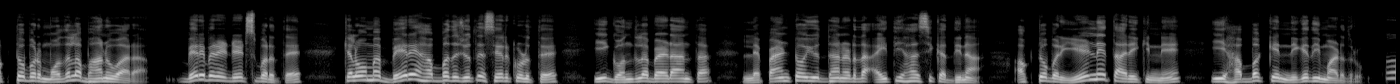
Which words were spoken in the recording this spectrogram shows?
ಅಕ್ಟೋಬರ್ ಮೊದಲ ಭಾನುವಾರ ಬೇರೆ ಬೇರೆ ಡೇಟ್ಸ್ ಬರುತ್ತೆ ಕೆಲವೊಮ್ಮೆ ಬೇರೆ ಹಬ್ಬದ ಜೊತೆ ಸೇರಿಕೊಳ್ಳುತ್ತೆ ಈ ಗೊಂದಲ ಬೇಡ ಅಂತ. ಲೆಪ್ಯಾಂಟೋ ಯುದ್ಧ ನಡೆದ ಐತಿಹಾಸಿಕ ದಿನ ಅಕ್ಟೋಬರ್ ಏಳನೇ ತಾರೀಕಿನ್ನೇ ಈ ಹಬ್ಬಕ್ಕೆ ನಿಗದಿ ಮಾಡಿದ್ರು. ಓ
